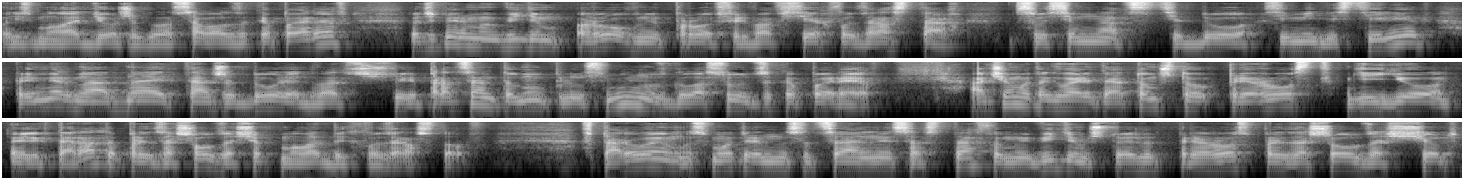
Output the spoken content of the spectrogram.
из молодежи голосовал за КПРФ, то теперь мы видим ровный профиль во всех возрастах с 18 до 70 лет, примерно одна и та же доля, 24 4%, ну плюс-минус, голосуют за КПРФ. О чем это говорит? О том, что прирост ее электората произошел за счет молодых возрастов. Второе, мы смотрим на социальный состав, и мы видим, что этот прирост произошел за счет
